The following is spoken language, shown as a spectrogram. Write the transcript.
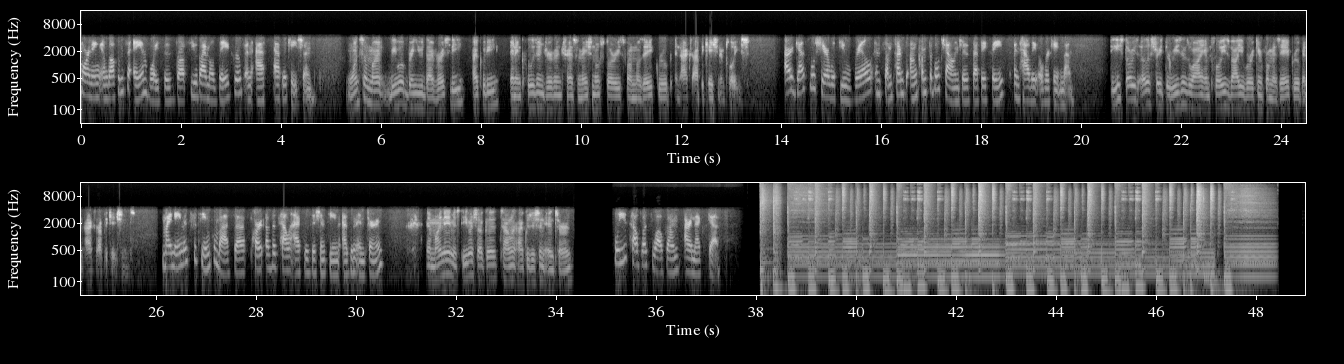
morning and welcome to AM Voices brought to you by Mosaic Group and Ask Applications. Once a month, we will bring you diversity, equity, and inclusion driven transformational stories from Mosaic Group and Ask Application employees. Our guests will share with you real and sometimes uncomfortable challenges that they face and how they overcame them. These stories illustrate the reasons why employees value working for Mosaic Group and Ask Applications. My name is Fatim Kumbasa, part of the talent acquisition team as an intern. And my name is Steven Shucka, talent acquisition intern. Please help us welcome our next guest.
